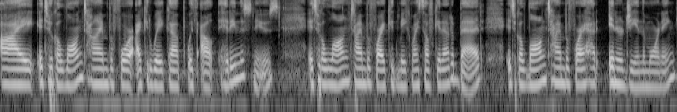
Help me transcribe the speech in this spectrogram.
I it took a long time before I could wake up without hitting the snooze. It took a long time before I could make myself get out of bed. It took a long time before I had energy in the morning.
